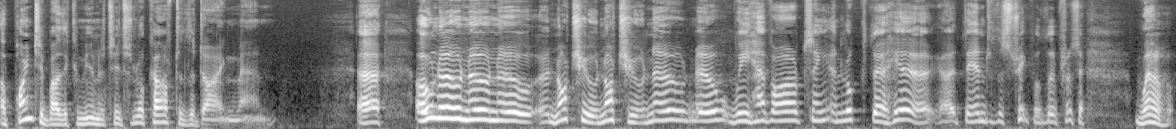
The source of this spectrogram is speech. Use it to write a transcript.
appointed by the community to look after the dying man. Uh, oh, no, no, no, not you, not you. No, no, we have our thing. And look, they're here at the end of the street with the procession. Well,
